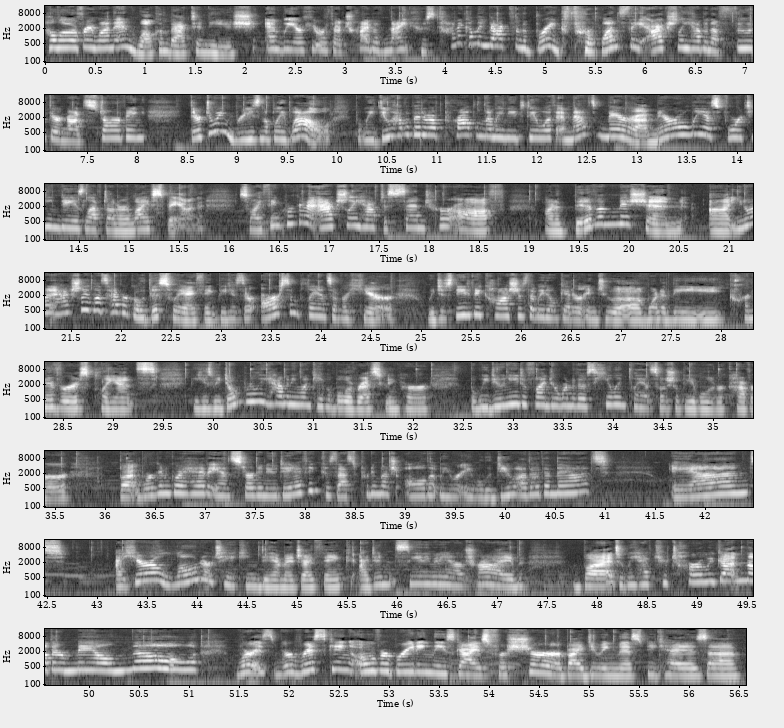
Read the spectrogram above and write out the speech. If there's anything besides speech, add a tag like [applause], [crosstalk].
Hello everyone and welcome back to Niche. And we are here with our tribe of Night who's kind of coming back from the brink. [laughs] For once they actually have enough food, they're not starving. They're doing reasonably well, but we do have a bit of a problem that we need to deal with, and that's Mara. Mara only has 14 days left on her lifespan, so I think we're going to actually have to send her off on a bit of a mission. Uh, you know what? Actually, let's have her go this way, I think, because there are some plants over here. We just need to be cautious that we don't get her into uh, one of the carnivorous plants, because we don't really have anyone capable of rescuing her. But we do need to find her one of those healing plants so she'll be able to recover. But we're going to go ahead and start a new day, I think, because that's pretty much all that we were able to do other than that. And I hear a loner taking damage, I think. I didn't see anybody in our tribe. But we have Kirtara. We got another male. No! We're, we're risking overbreeding these guys for sure by doing this because, uh,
